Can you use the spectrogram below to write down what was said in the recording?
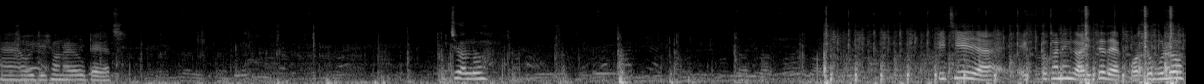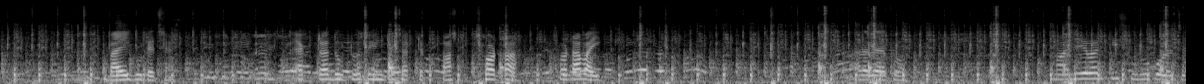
হ্যাঁ ওই যে সোনারা উঠে গেছে। চলো। পিছিয়ে যা, একটুখানি গাড়িতে দেখ, কতগুলো বাইক উঠেছে। একটা, দুটো, তিনটে, চারটে পাঁচ ছটা ছটা বাইক। আরে দেখো। মাঝে এবার কি শুরু করেছে?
